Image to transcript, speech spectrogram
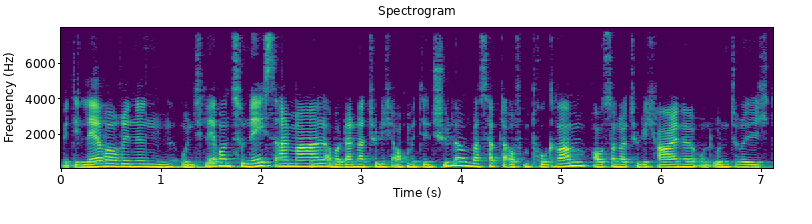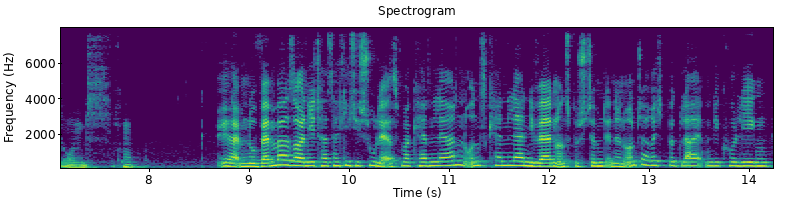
mit den Lehrerinnen und Lehrern zunächst einmal, aber dann natürlich auch mit den Schülern. Was habt ihr auf dem Programm? Außer natürlich Heine und Unterricht und. Hm. Ja, im November sollen die tatsächlich die Schule erstmal kennenlernen, uns kennenlernen. Die werden uns bestimmt in den Unterricht begleiten, die Kollegen.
